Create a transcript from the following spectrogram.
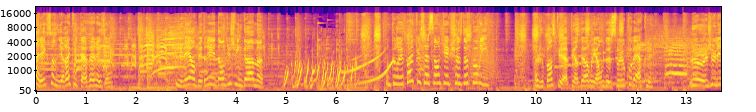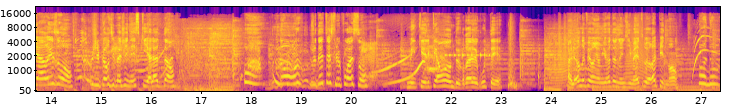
Alex, on dirait que t'avais raison. Je l'ai empêtré dans du chewing-gum. On ne trouvait pas que ça sent quelque chose de pourri. Je pense que la puanteur est en dessous le couvercle. Euh, Julie a raison. J'ai peur d'imaginer ce qu'il y a là-dedans. Oh, non, je déteste le poisson. Mais quelqu'un devrait le goûter. Alors ne ferions mieux de nous y mettre rapidement. Oh non,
